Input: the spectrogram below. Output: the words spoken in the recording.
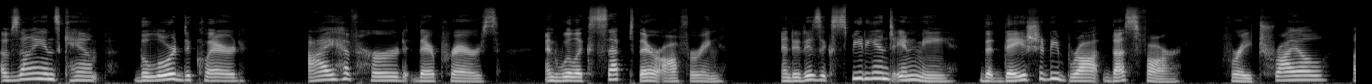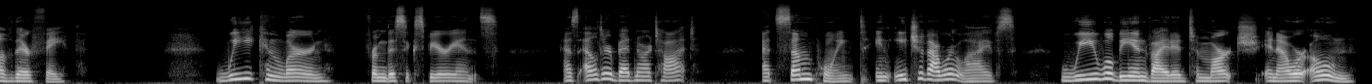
Of Zion's camp, the Lord declared, I have heard their prayers, and will accept their offering, and it is expedient in me that they should be brought thus far for a trial of their faith. We can learn from this experience. As Elder Bednar taught, at some point in each of our lives, we will be invited to march in our own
